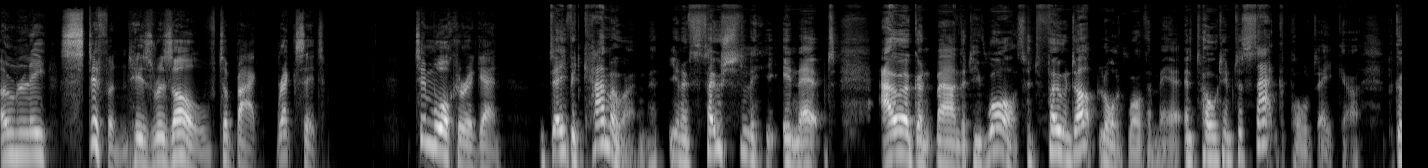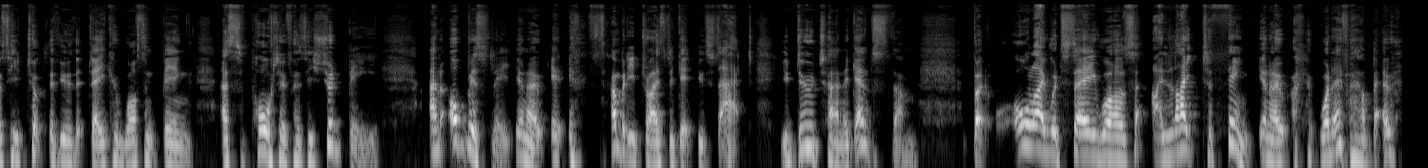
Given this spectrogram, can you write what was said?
only stiffened his resolve to back Brexit. Tim Walker again. David Cameron, you know, socially inept, arrogant man that he was, had phoned up Lord Rothermere and told him to sack Paul Dacre because he took the view that Dacre wasn't being as supportive as he should be. And obviously, you know, if somebody tries to get you sacked, you do turn against them. But all I would say was, I like to think, you know, whatever,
